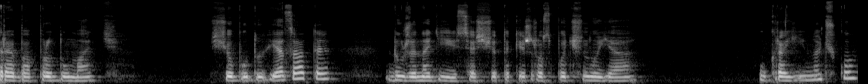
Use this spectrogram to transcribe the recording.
Треба продумати, що буду в'язати. Дуже надіюся, що таки ж розпочну я україночку.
